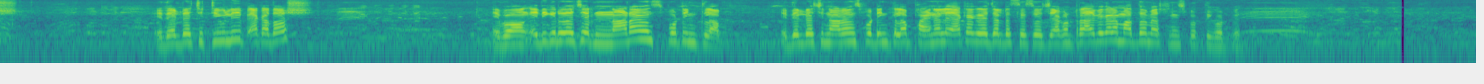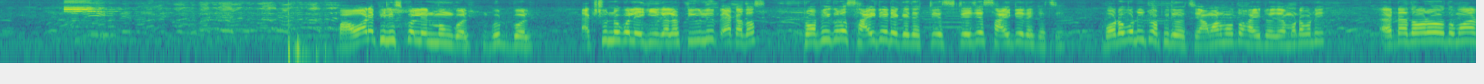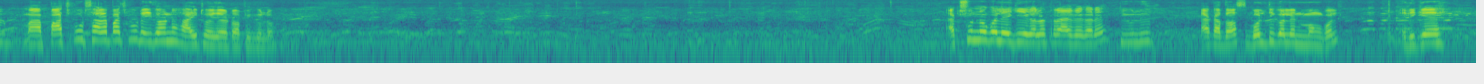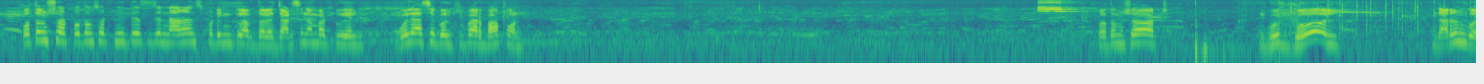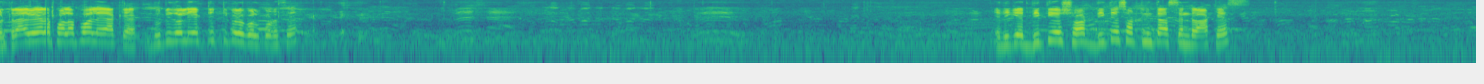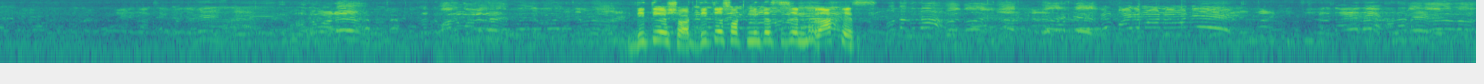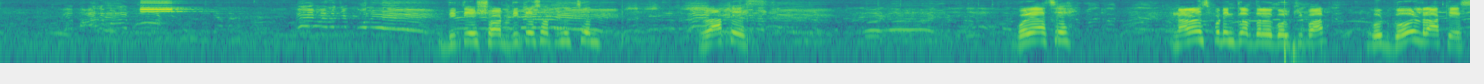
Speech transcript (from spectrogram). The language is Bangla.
এই দলটা হচ্ছে টিউলিপ একাদশ। এবং এদিকে রয়েছে নারায়ণ স্পোর্টিং ক্লাব। এই দলটা হচ্ছে নারায়ণ স্পোর্টিং ক্লাব। ফাইনালে এক এক রেজাল্টে শেষ হয়েছে। এখন ট্রাইবেকারের মাধ্যমে ম্যাচটা নিষ্পত্তি ঘটবে। পাওয়ারে ফিনিশ করলেন মঙ্গল। গুড গোল এক শূন্য গোলে এগিয়ে গেল টিউলিপ একাদশ। ট্রফিগুলো সাইডে রেখেছে, স্টে- স্টেজের সাইডে রেখেছে। বড় বড়ই ট্রফি রয়েছে, আমার মতো হাইট হয়ে যায়। মোটামুটি এটা ধরো তোমার পাঁচ ফুট, সাড়ে পাঁচ ফুট, এই ধরনের হাইট হয়ে যায় ট্রফিগুলো। এক শূন্য গোলে এগিয়ে গেল ট্রাইবেগারে টিউলিপ একাদশ। গোলটি করলেন মঙ্গল। এদিকে প্রথম শট প্রথম শট নিতে এসেছে নারায়ণ স্পোর্টিং ক্লাব দলে জার্সি নাম্বার টুয়েলভ। গোলে আছে গোলকিপার বাপন প্রথম শট গুড গোল দারুণ গোল ট্রাইবেগারের ফলাফল এক এক। দুটি দলই একটি একটি করে গোল করেছে। এদিকে দ্বিতীয় শট দ্বিতীয় শট নিতে আসছেন রাকেশ। দ্বিতীয় শট দ্বিতীয় শট নিতে আসছেন রাকেশ। দ্বিতীয় শট দ্বিতীয় শট নিচ্ছেন রাকেশ। গোলে আছে, নারায়ণ স্পোর্টিং ক্লাব দলের goalkeeper good goal Rakesh.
